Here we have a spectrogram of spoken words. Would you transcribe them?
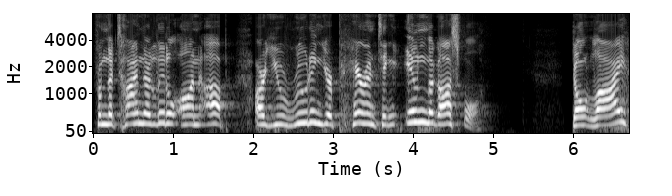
from the time they're little on up, are you rooting your parenting in the gospel? Don't lie.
